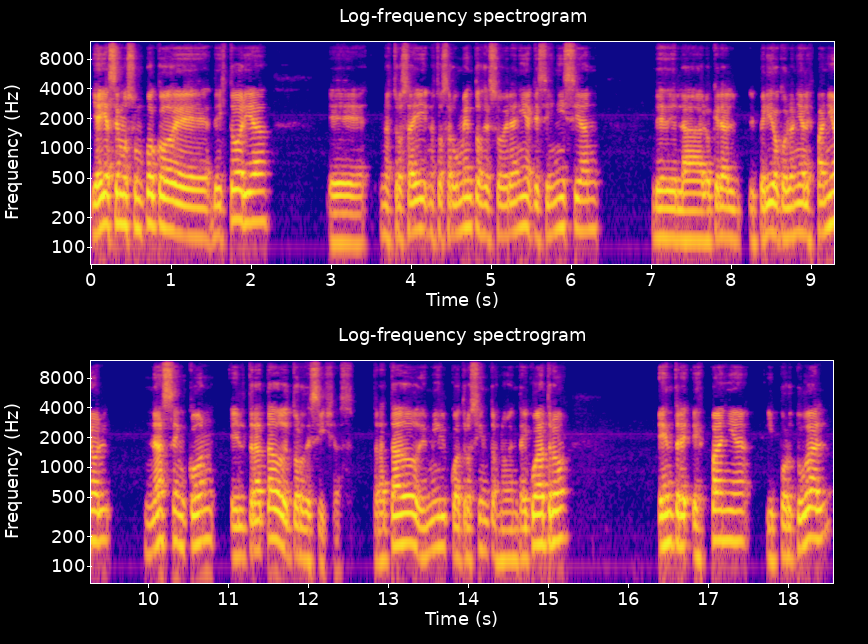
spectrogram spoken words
Y ahí hacemos un poco de, historia, eh, nuestros, nuestros argumentos de soberanía que se inician desde lo que era el, el periodo colonial español, nacen con el Tratado de Tordesillas, Tratado de 1494, entre España y Portugal,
